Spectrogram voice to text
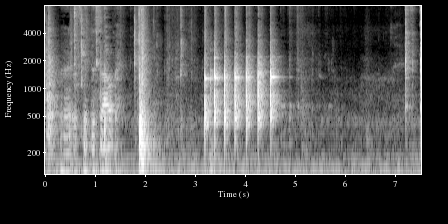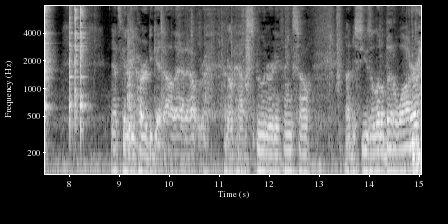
All right, let's get this out. That's gonna be hard to get all that out. I don't have a spoon or anything, so I'll just use a little bit of water.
